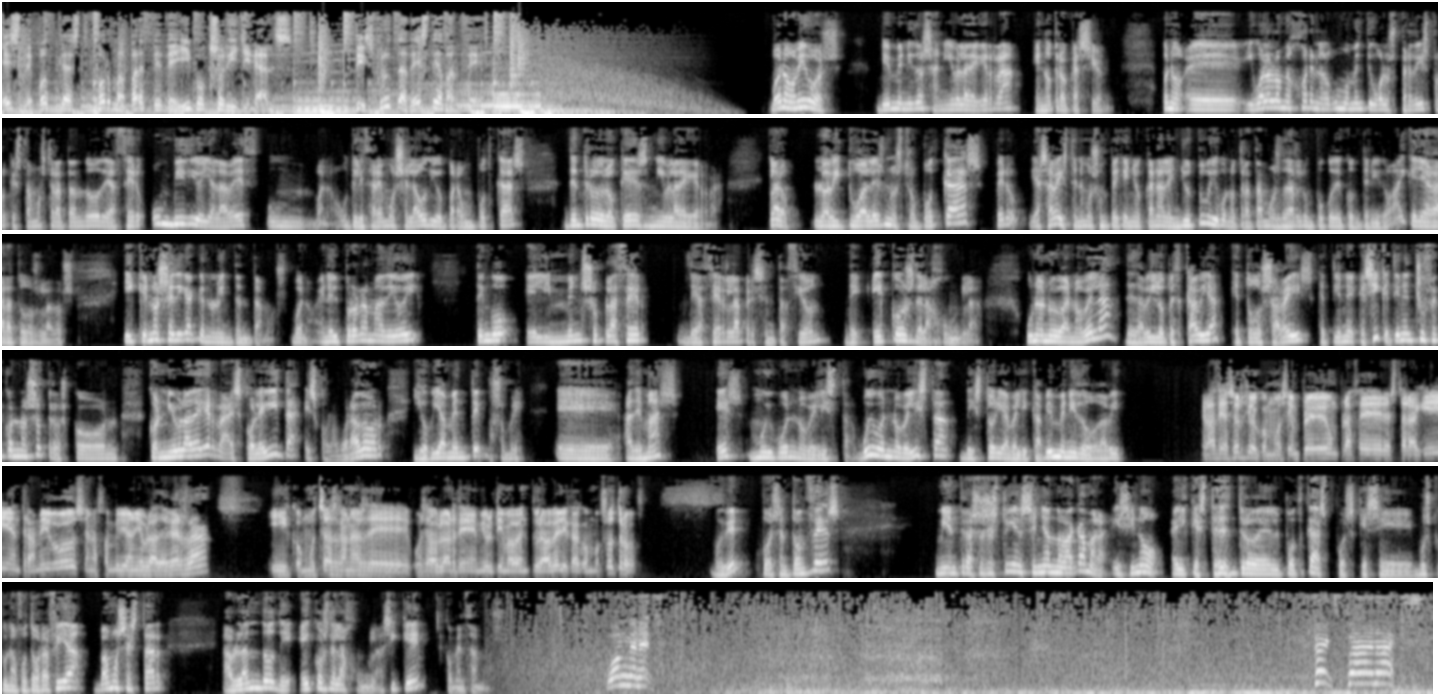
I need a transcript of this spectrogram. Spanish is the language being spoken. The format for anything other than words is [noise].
Este podcast forma parte de Evox Originals. Disfruta de este avance. Bueno, amigos, bienvenidos a Niebla de Guerra en otra ocasión. Bueno, eh, igual a lo mejor en algún momento igual os perdéis porque estamos tratando de hacer un vídeo y a la vez un, bueno, utilizaremos el audio para un podcast dentro de lo que es Niebla de Guerra. Claro, lo habitual es nuestro podcast, pero ya sabéis, tenemos un pequeño canal en YouTube y bueno, tratamos de darle un poco de contenido. Hay que llegar a todos lados. Y que no se diga que no lo intentamos. Bueno, en el programa de hoy tengo el inmenso placer de hacer la presentación de Ecos de la Jungla, una nueva novela de David López Cavia, que todos sabéis que tiene, que sí, que tiene enchufe con nosotros, con, con Niebla de Guerra, es coleguita, es colaborador y obviamente, pues hombre, eh, además es muy buen novelista, muy buen novelista de historia bélica. Bienvenido, David. Gracias, Sergio. Como siempre, un placer estar aquí entre amigos, en la familia Niebla de Guerra y con muchas ganas de, pues, de hablar de mi última aventura bélica con vosotros. Muy bien, pues entonces, mientras os estoy enseñando la cámara, y si no, el que esté [laughs] dentro del podcast, pues que se busque una fotografía, vamos a estar hablando de Ecos de la Jungla. Así que comenzamos. One minute. Fix Bernat!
